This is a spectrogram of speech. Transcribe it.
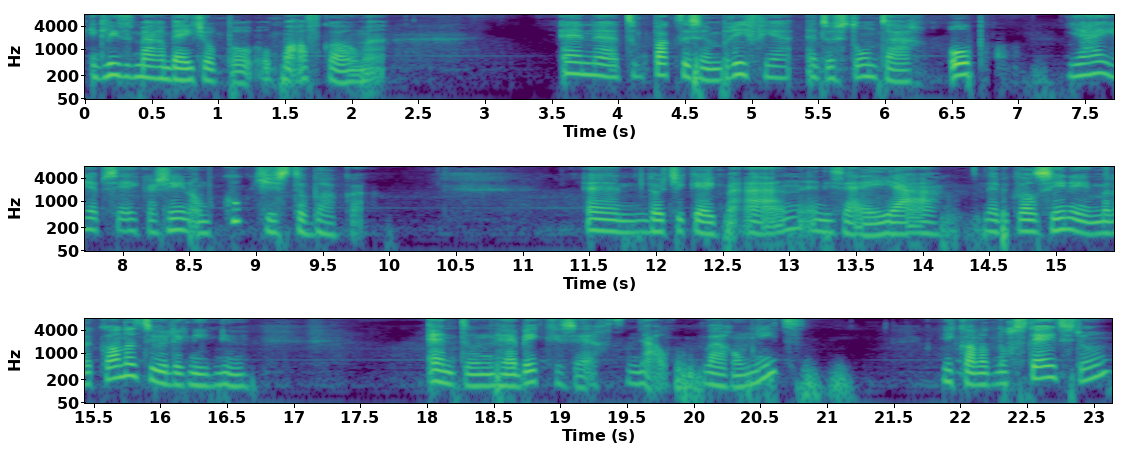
ik liet het maar een beetje op, op me afkomen. En uh, toen pakte ze een briefje en toen stond daar op: Jij hebt zeker zin om koekjes te bakken. En Lotje keek me aan en die zei: Ja, daar heb ik wel zin in, maar dat kan natuurlijk niet nu. En toen heb ik gezegd: Nou, waarom niet? Je kan het nog steeds doen.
